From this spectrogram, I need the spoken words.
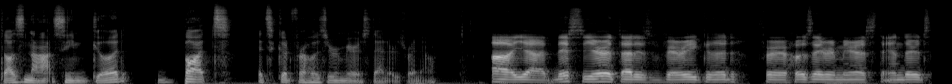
does not seem good, but it's good for Jose Ramirez standards right now. Uh, yeah, this year that is very good for Jose Ramirez standards.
